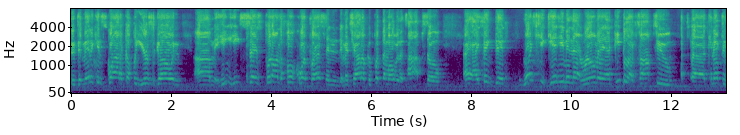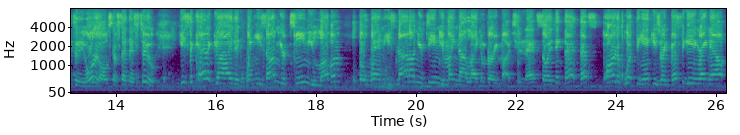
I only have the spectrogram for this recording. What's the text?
the Dominican squad a couple years ago, and um, he, he says put on the full court press, and Machado could put them over the top. So I, I think that once you get him in that room, and people I've talked to uh, connected to the Orioles have said this too, he's the kind of guy that when he's on your team, you love him, but when he's not on your team, you might not like him very much. And, and so I think that that's part of what the Yankees are investigating right now.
